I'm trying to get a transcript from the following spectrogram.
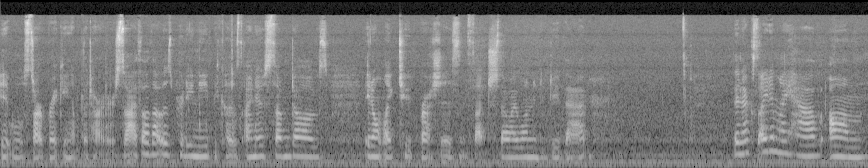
it will start breaking up the tartar. So I thought that was pretty neat because I know some dogs, they don't like toothbrushes and such, so I wanted to do that. The next item I have, um,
